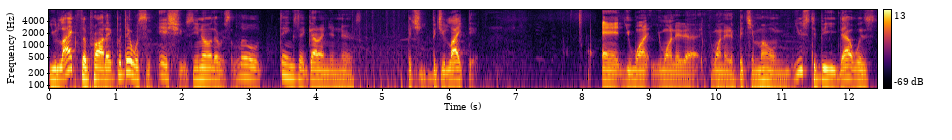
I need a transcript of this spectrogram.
You liked the product, but there was some issues, you know, there was a little things that got on your nerves. But you but you liked it. And you want you wanted a you wanted a bitch and moan. Used to be that was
